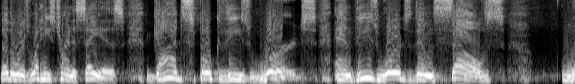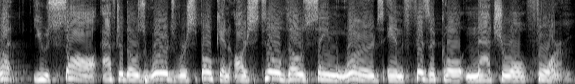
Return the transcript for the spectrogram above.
In other words, what he's trying to say is God spoke these words, and these words themselves what you saw after those words were spoken are still those same words in physical, natural form.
